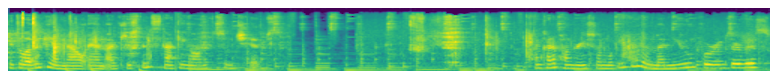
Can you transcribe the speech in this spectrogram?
It's 11 p.m. now and I've just been snacking on some chips. I'm kind of hungry so I'm looking for the menu for room service.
